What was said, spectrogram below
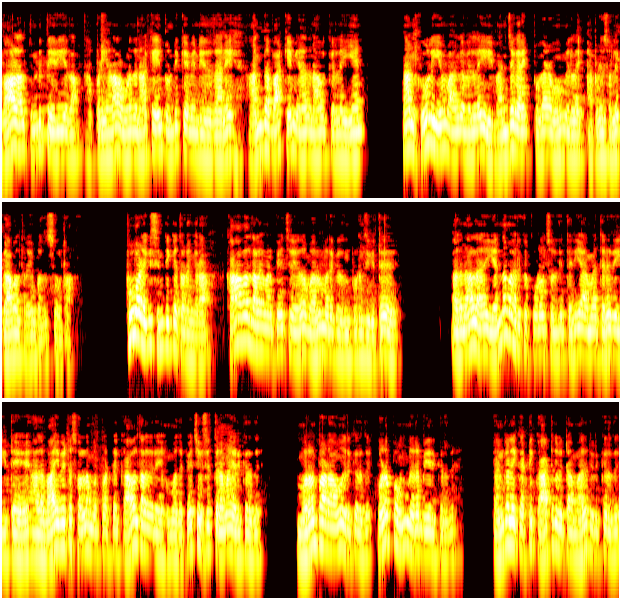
வாளால் துண்டித்து எரியலாம் அப்படியானால் உனது நாக்கையும் துண்டிக்க வேண்டியதுதானே? அந்த பாக்கியம் எனது நாவுக்கு இல்லை. ஏன்? நான் கூலியும் வாங்கவில்லை வஞ்சகரை புகழவும் இல்லை அப்படின்னு சொல்லி காவல்துறையும் பதில் சொல்றான். பூவழகி சிந்திக்க தொடங்குறா. காவல் தலைவன் பேச்சில் ஏதோ மர்மம் இருக்குதுன்னு புரிஞ்சுக்கிட்டு அதனால என்னவா இருக்கக்கூடும் சொல்லி தெரியாம திணறிக்கிட்டு அதை வாய் விட்டு சொல்ல முற்பட்டு காவல் தலைவரே உமது பேச்சு விசித்திரமா இருக்கிறது. முரண்பாடாகவும் இருக்கிறது. குழப்பமும் நிரம்பி இருக்கிறது. கண்களை கட்டி காட்டில் விட்டா மாதிரி இருக்கிறது.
